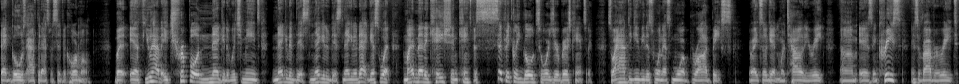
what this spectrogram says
that goes after that specific hormone. But if you have a triple negative, which means negative this, negative this, negative that, guess what? My medication can't specifically go towards your breast cancer. So I have to give you this one that's more broad based, right? So again, mortality rate um, is increased and survival rate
